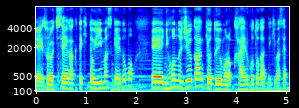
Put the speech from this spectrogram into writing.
えそれを地政学的と言いますけれども、え日本の住環境というものを変えることができません。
